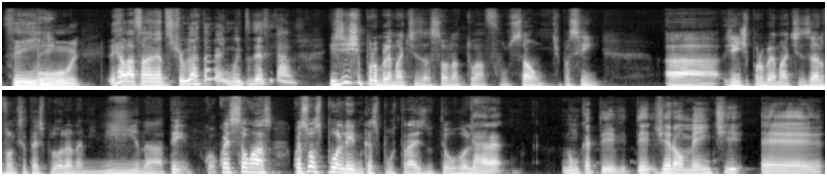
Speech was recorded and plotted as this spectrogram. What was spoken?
Sim. Muito. E relacionamento sugar também, muito desse caso. Existe problematização na tua função? Tipo assim, ah, gente problematizando, falando que você tá explorando a menina. Tem, qu- quais, são as, quais são as polêmicas por trás do teu rolê? Cara, nunca teve. Te- geralmente, é,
